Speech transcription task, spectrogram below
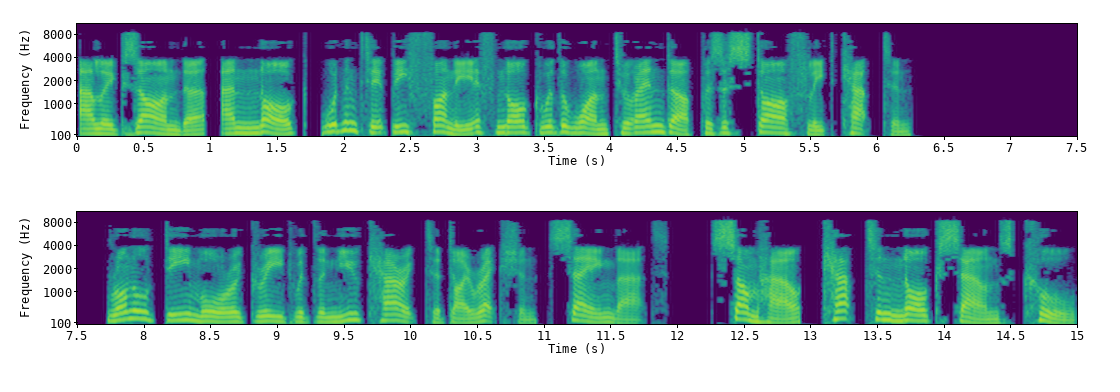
Alexander, and Nog, wouldn't it be funny if Nog were the one to end up as a Starfleet captain?" Ronald D. Moore agreed with the new character direction, saying that, Somehow, Captain Nog sounds cool.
